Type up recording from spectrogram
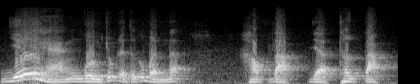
giới hạn quần chúng đệ tử của mình đó học tập và thực tập.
